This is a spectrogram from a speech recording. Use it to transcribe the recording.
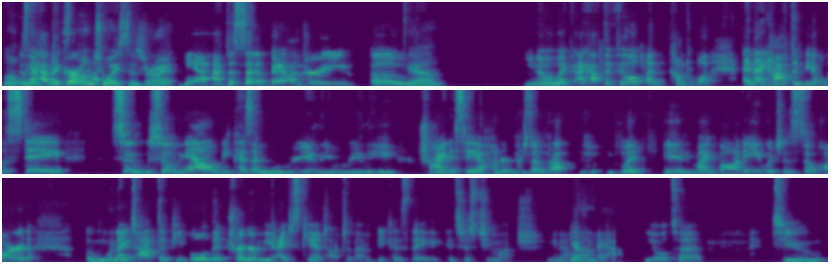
Well, we have, have to make our own choices, right? Yeah, I have to set a boundary of yeah. You know, like I have to feel uncomfortable and I have to be able to stay so so now because i'm really really trying to stay 100% pro- like in my body which is so hard when I talk to people that trigger me, I just can't talk to them because they it's just too much, you know. Yeah. Like I have to be able to to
